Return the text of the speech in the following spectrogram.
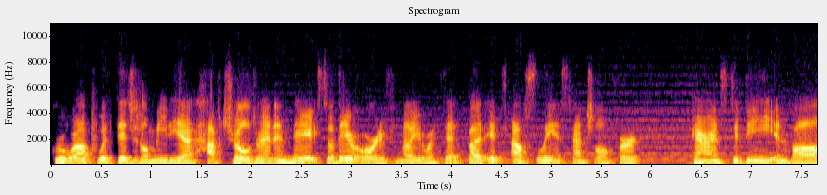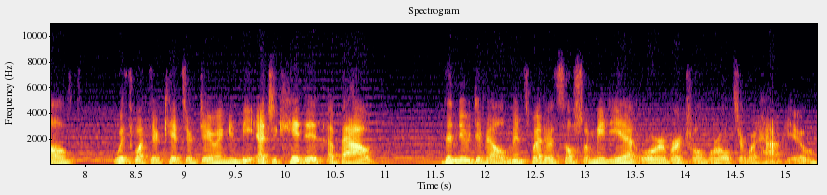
grew up with digital media have children and they so they're already familiar with it but it's absolutely essential for parents to be involved with what their kids are doing and be educated about the new developments whether it's social media or virtual worlds or what have you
